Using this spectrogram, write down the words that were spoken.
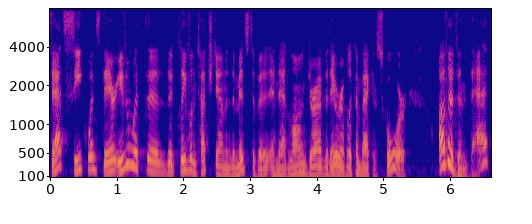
that sequence there, even with the the Cleveland touchdown in the midst of it, and that long drive that they were able to come back and score. Other than that,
